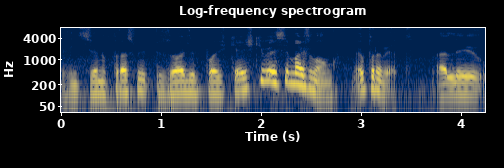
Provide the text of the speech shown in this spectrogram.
A gente se vê no próximo episódio do podcast, que vai ser mais longo, eu prometo. Valeu.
